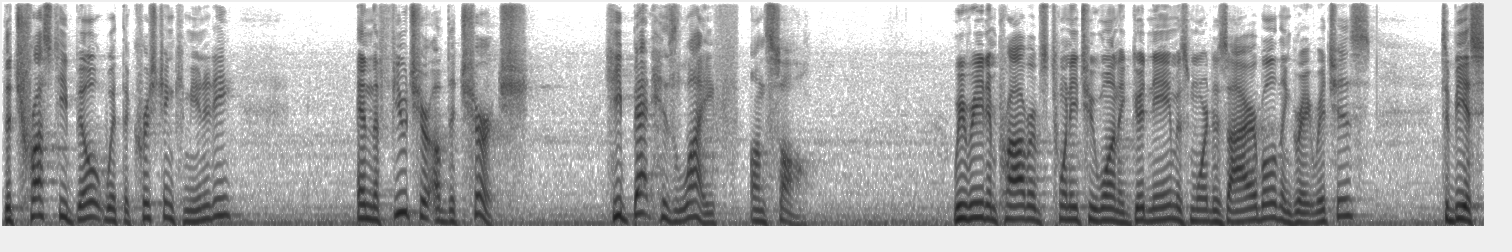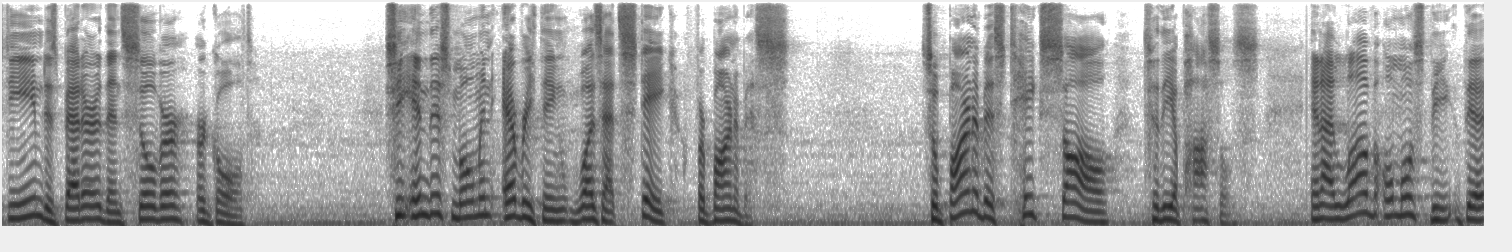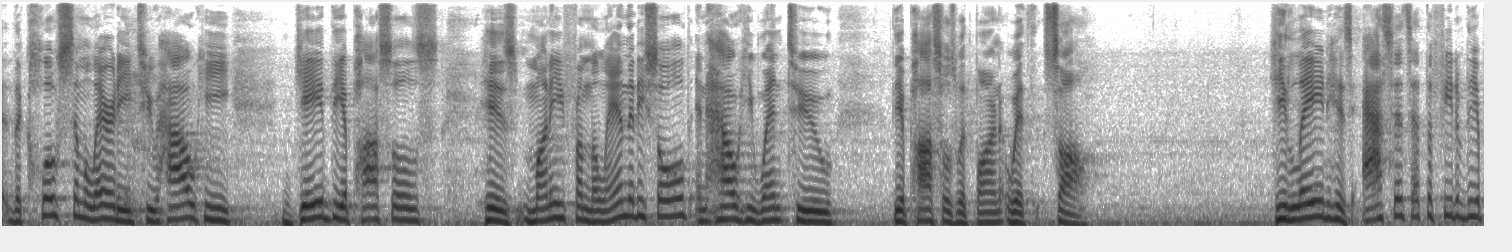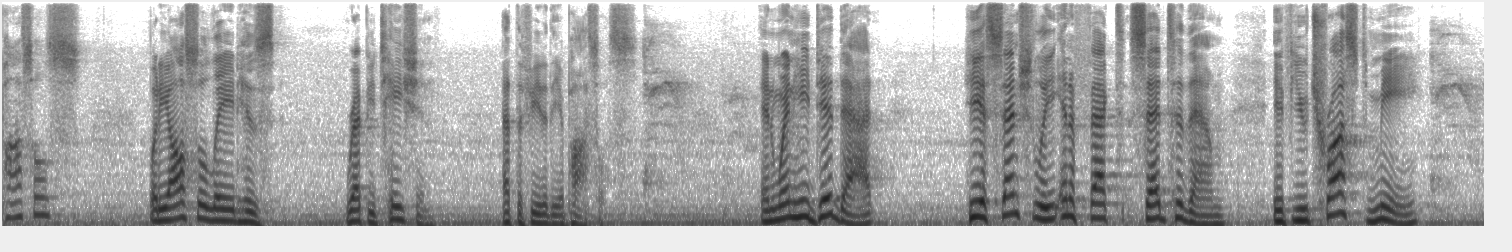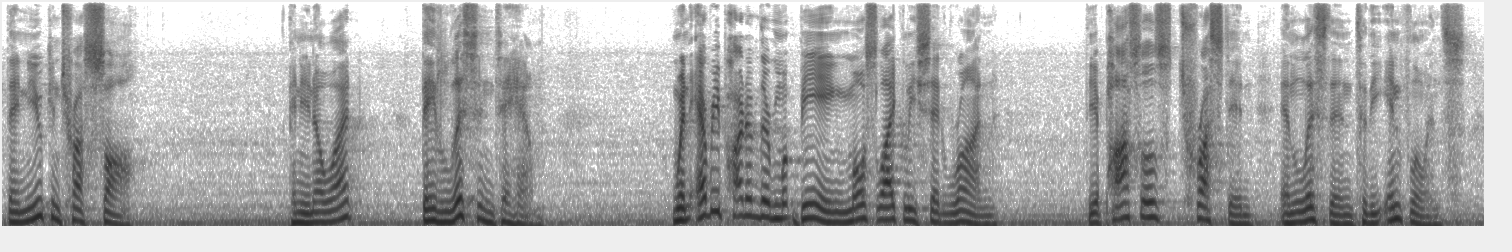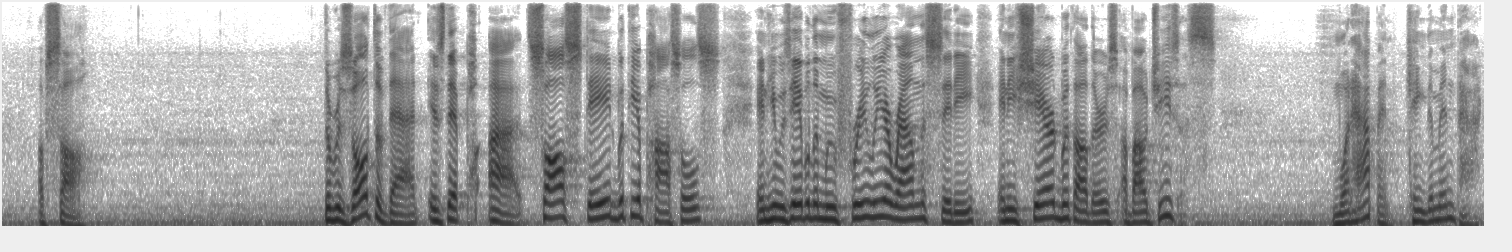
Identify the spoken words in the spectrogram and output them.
the trust he built with the Christian community, and the future of the church. He bet his life on Saul. We read in Proverbs 22:1, a good name is more desirable than great riches. To be esteemed is better than silver or gold. See, in this moment, everything was at stake for Barnabas. So Barnabas takes Saul to the apostles. And I love almost the, the, the, close similarity to how he gave the apostles his money from the land that he sold and how he went to the apostles with, Barn, with Saul. He laid his assets at the feet of the apostles, but he also laid his reputation at the feet of the apostles. And when he did that, he essentially, in effect, said to them, If you trust me, then you can trust Saul. And you know what? They listened to him. When every part of their being most likely said run, the apostles trusted and listened to the influence of Saul. The result of that is that uh, Saul stayed with the apostles and he was able to move freely around the city and he shared with others about Jesus. And what happened? Kingdom impact.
